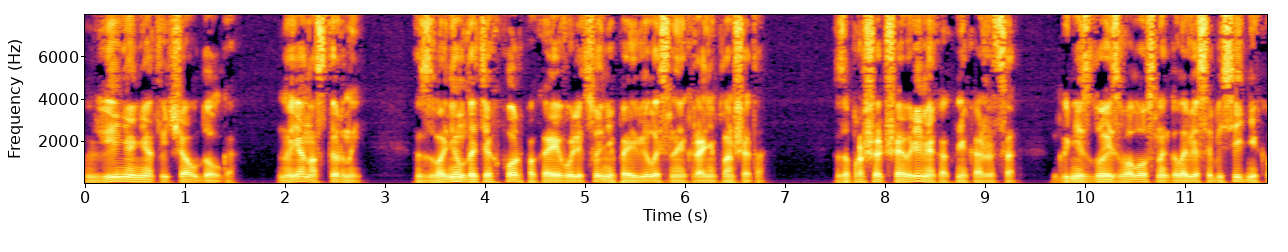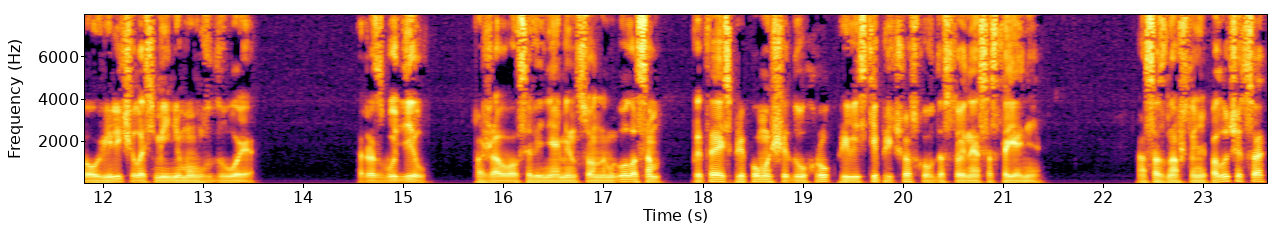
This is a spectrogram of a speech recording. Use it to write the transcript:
Веня не отвечал долго, но я настырный. Звонил до тех пор, пока его лицо не появилось на экране планшета. За прошедшее время, как мне кажется, гнездо из волос на голове собеседника увеличилось минимум вдвое. «Разбудил», — пожаловался Вениамин сонным голосом, пытаясь при помощи двух рук привести прическу в достойное состояние. Осознав, что не получится,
